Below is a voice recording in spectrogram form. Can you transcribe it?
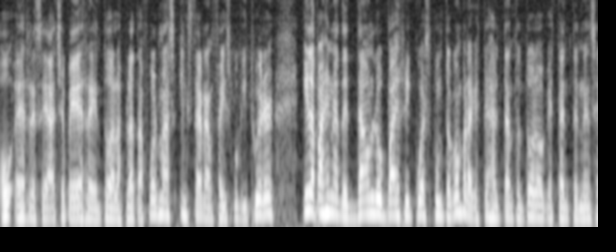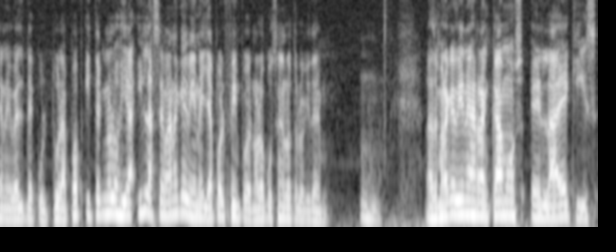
o RCHPR en todas las plataformas, Instagram, Facebook y Twitter. Y la página de downloadbyrequest.com para que estés al tanto en todo lo que está en tendencia a nivel de cultura pop y tecnología. Y la semana que viene, ya por fin, porque no lo puse en el otro, lo quité. La semana que viene arrancamos en la X.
